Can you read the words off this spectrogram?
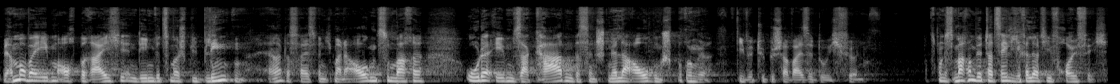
Wir haben aber eben auch Bereiche, in denen wir zum Beispiel blinken. Ja, das heißt, wenn ich meine Augen zumache oder eben Sarkaden, das sind schnelle Augensprünge, die wir typischerweise durchführen. Und das machen wir tatsächlich relativ häufig.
